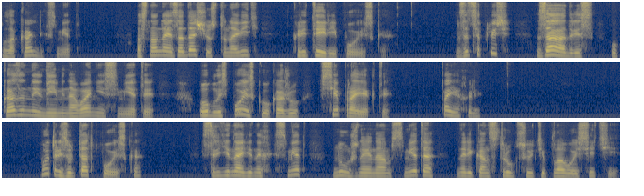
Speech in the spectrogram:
локальных смет. Основная задача установить критерий поиска. Зацеплюсь за адрес, указанный в наименовании сметы. Область поиска укажу все проекты. Поехали. Вот результат поиска. Среди найденных смет – нужная нам смета на реконструкцию тепловой сети.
